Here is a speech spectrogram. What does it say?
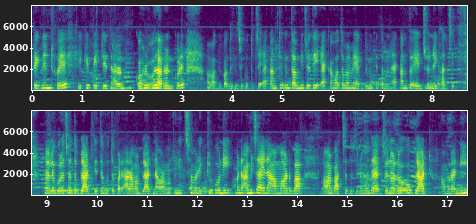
প্রেগনেন্ট হয়ে একে পেটে ধারণ গর্ভ ধারণ করে আমাকে কত কিছু করতে হচ্ছে। একান্ত কিন্তু আমি যদি একা হতাম, আমি একদমই খেতাম না। একান্ত এর জন্যই খাচ্ছি। নাহলে বলেছে হয়তো ব্লাড দিতে হতে পারে। আর আমার ব্লাড নেওয়ার মতন ইচ্ছা আমার একটুকু নেই। মানে আমি চাই না আমার বা আমার বাচ্চা দুজনের মধ্যে একজনেরও ও ব্লাড আমরা নিই।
